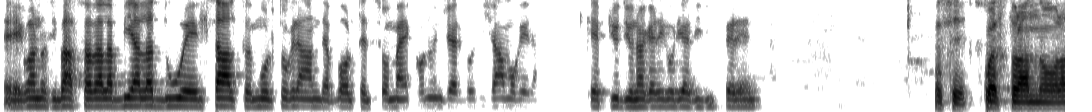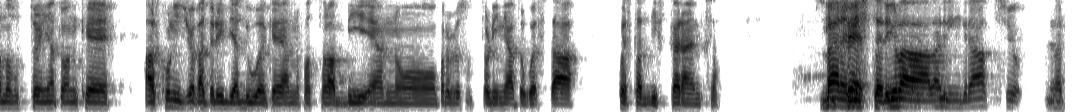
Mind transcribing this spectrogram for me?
eh, quando si passa dalla B alla 2 il salto è molto grande, a volte, insomma, ecco, noi in gergo diciamo che che è più di una categoria di differenza. Eh sì, questo l'hanno, l'hanno sottolineato anche alcuni giocatori di A2 che hanno fatto la B e hanno proprio sottolineato questa, questa differenza. Sì, Bene, certo, mister, sì, io la, la, ringrazio, la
